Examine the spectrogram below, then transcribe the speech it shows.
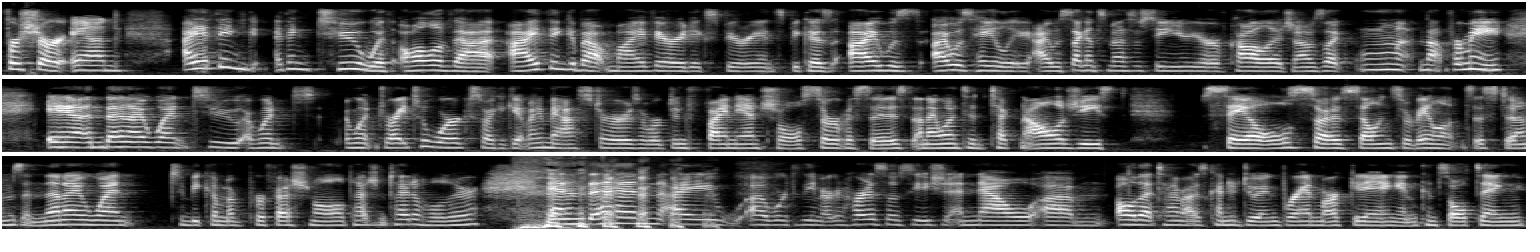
For sure. And I think I think too with all of that, I think about my varied experience because I was I was Haley. I was second semester senior year of college and I was like, mm, not for me. And then I went to I went I went right to work so I could get my master's. I worked in financial services and I went to technology sales. So I was selling surveillance systems. And then I went to become a professional pageant title holder. And then I uh, worked at the American Heart Association. And now, um, all that time, I was kind of doing brand marketing and consulting,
